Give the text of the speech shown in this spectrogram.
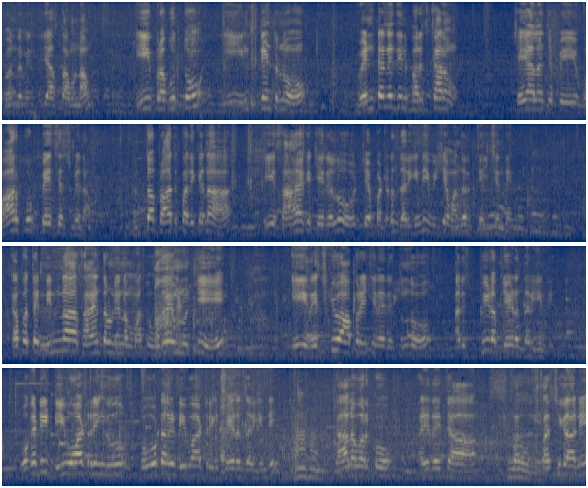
ఇవన్నీ విజిట్ చేస్తూ ఉన్నాం. ఈ ప్రభుత్వం ఈ ఇన్సిడెంట్ను వెంటనే దీని పరిష్కారం చేయాలని చెప్పి వార్పుట్ బేసిస్ మీద యుద్ధ ప్రాతిపదికన ఈ సహాయక చర్యలు చేపట్టడం జరిగింది. ఈ విషయం అందరికీ తెలిసిందే. కాకపోతే నిన్న సాయంత్రం నిన్న ఉదయం నుంచి ఈ రెస్క్యూ ఆపరేషన్ ఏదైతే ఉందో అది స్పీడప్ చేయడం జరిగింది. ఒకటి డీవాటరింగ్ టోటల్ డీవాటరింగ్ చేయడం జరిగింది. చాలా వరకు ఏదైతే స్లష్ కానీ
